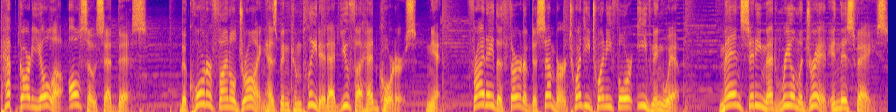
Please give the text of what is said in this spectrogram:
Pep Guardiola also said this. The quarterfinal drawing has been completed at UEFA headquarters, Nyon, Friday the 3rd of December 2024 evening whip. Man City met Real Madrid in this phase.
